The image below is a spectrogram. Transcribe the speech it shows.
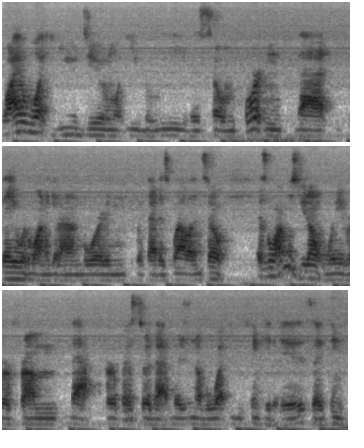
why what you do and what you believe is so important that they would want to get on board and with that as well. And so as long as you don't waver from that purpose or that vision of what you think it is, I think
